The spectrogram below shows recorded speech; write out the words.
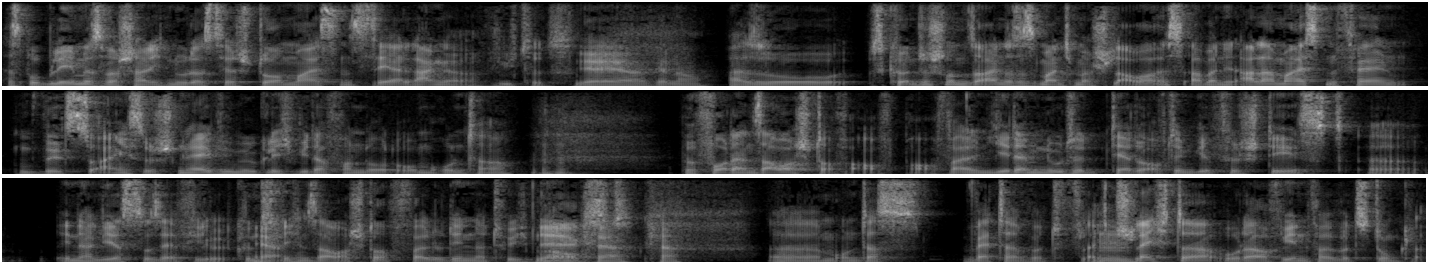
Das Problem ist wahrscheinlich nur, dass der Sturm meistens sehr lange wütet. Ja, ja, genau. Also es könnte schon sein, dass es manchmal schlauer ist, aber in den allermeisten Fällen willst du eigentlich so schnell wie möglich wieder von dort oben runter, bevor dein Sauerstoff aufbraucht. Weil in jeder Minute, der du auf dem Gipfel stehst, äh, inhalierst du sehr viel künstlichen Sauerstoff, weil du den natürlich Ja, ja, brauchst. klar, klar. Ähm, und das Wetter wird vielleicht schlechter oder auf jeden Fall wird es dunkler.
